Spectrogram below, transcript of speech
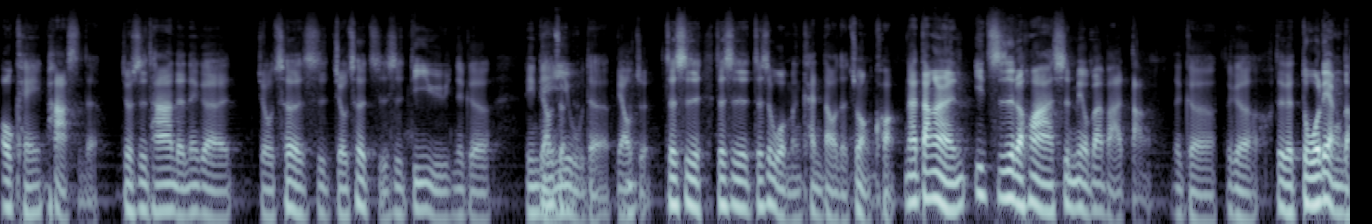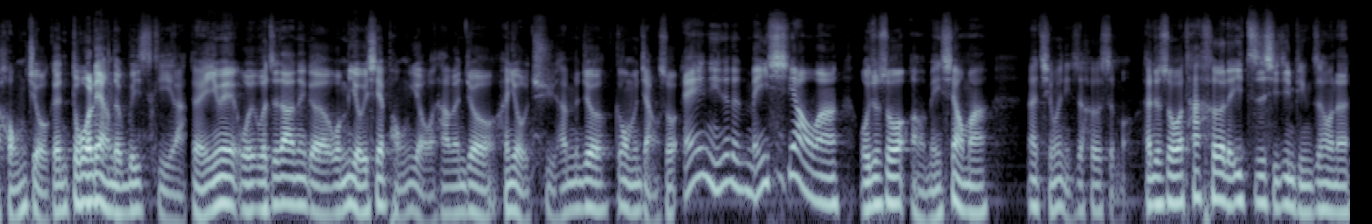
OK pass 的，就是它的那个酒测是酒测值是低于那个零点一五的标准，这是这是这是我们看到的状况。那当然，一支的话是没有办法挡那个这个这个多量的红酒跟多量的 whisky 啦。对，因为我我知道那个我们有一些朋友，他们就很有趣，他们就跟我们讲说：“哎，你这个没效啊！”我就说：“哦，没效吗？那请问你是喝什么？”他就说他喝了一支习近平之后呢。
